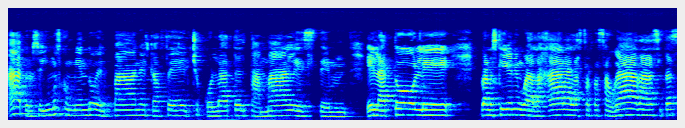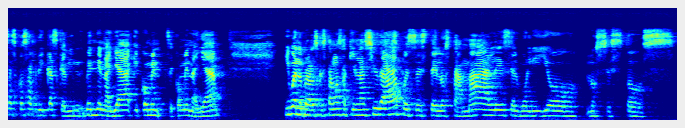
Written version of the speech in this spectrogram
Ah, pero seguimos comiendo el pan, el café, el chocolate, el tamal, este, el atole, para los que viven en Guadalajara, las tortas ahogadas y todas esas cosas ricas que venden allá, que comen, se comen allá. Y bueno, para los que estamos aquí en la ciudad, pues este, los tamales, el bolillo, los estos,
